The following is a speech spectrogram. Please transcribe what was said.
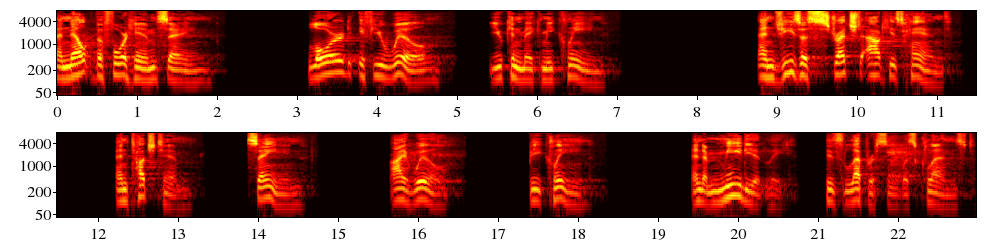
and knelt before him, saying, Lord, if you will, you can make me clean. And Jesus stretched out his hand and touched him, saying, I will be clean. And immediately his leprosy was cleansed.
